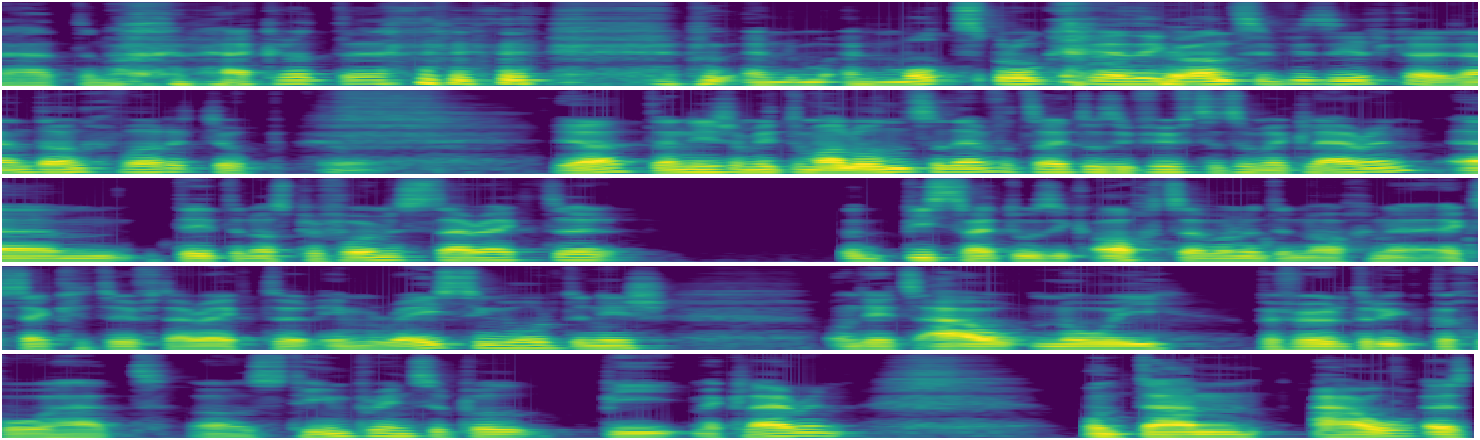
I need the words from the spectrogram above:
Der hat dann nachher auch gerade äh, einen, einen Motzbrocken die ganze bei sich gehabt. Das ist auch ein dankbarer Job. Ja, dann ist er mit dem Alonso dann von 2015 zu McLaren. Ähm, dort dann als Performance Director bis 2018, wo er dann nachher Executive Director im Racing geworden ist und jetzt auch neu Beförderung bekommen hat als Team Principal bei McLaren. Und dann auch ein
